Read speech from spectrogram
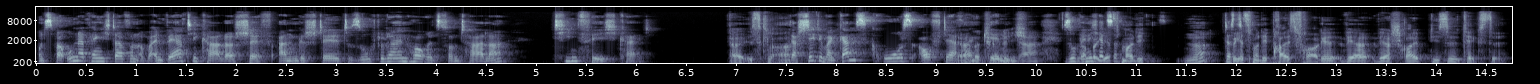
und zwar unabhängig davon, ob ein vertikaler Chef Angestellte sucht oder ein horizontaler, Teamfähigkeit. Ja, ist klar. Das steht immer ganz groß auf der ja, Agenda. Natürlich. So, wenn aber ich jetzt, jetzt mal die, ne, aber jetzt mal die Preisfrage, wer, wer schreibt diese Texte?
